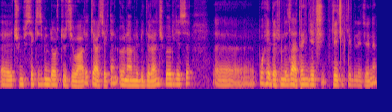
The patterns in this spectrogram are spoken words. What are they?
E, çünkü 8400 civarı gerçekten önemli bir direnç bölgesi. E, bu hedefinde zaten geç, gecikebileceğini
